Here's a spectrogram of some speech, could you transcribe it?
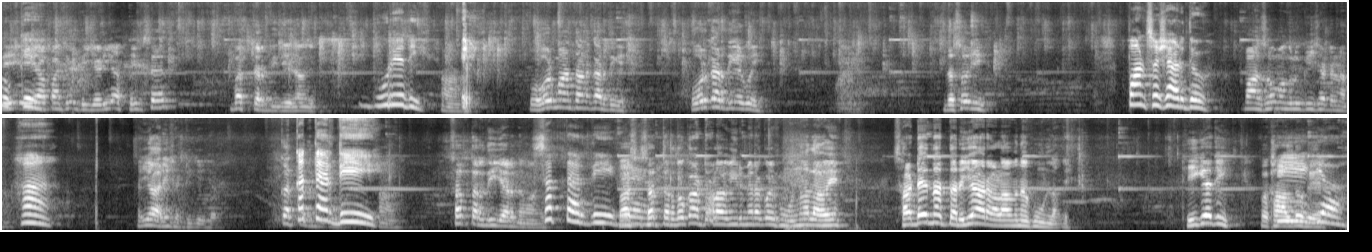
ਤੇ ਓਕੇ ਇਹ ਆਪਾਂ ਝੋਟੀ ਜਿਹੜੀ ਆ ਫਿਕਸ 72 ਦੀ ਦੇ ਦਾਂਗੇ। ਪੂਰੇ ਦੀ? ਹਾਂ। ਹੋਰ ਮਾਨਤਾਨ ਕਰ ਦਈਏ। ਹੋਰ ਕਰ ਦਈਏ ਕੋਈ? ਦੱਸੋ ਜੀ। 500 ਛੱਡ ਦਿਓ। 500 ਮੰਗਲੂ ਕੀ ਛੱਡਣਾ? ਹਾਂ। ਹਜ਼ਾਰ ਹੀ ਛੱਡੀਏ ਯਾਰ। 71 ਦੀ। ਹਾਂ। 70 ਦੀ ਯਾਰ ਦਵਾਂਗੇ। 70 ਦੀ ਬਸ ਫਿਰ। 70 ਤੋਂ ਘੱਟ ਵਾਲਾ ਵੀਰ ਮੇਰਾ ਕੋਈ ਫੋਨ ਨਾ ਲਾਵੇ। 79500 ਵਾਲਾ ਵੀ ਨਾ ਫੋਨ ਲਾਵੇ। ਠੀਕ ਹੈ ਜੀ? ਵਿਖਾਲ ਦੋ ਠੀਕ ਫੇਰ। ਆ।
